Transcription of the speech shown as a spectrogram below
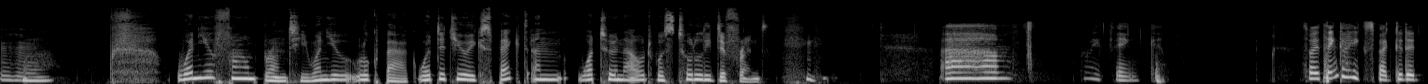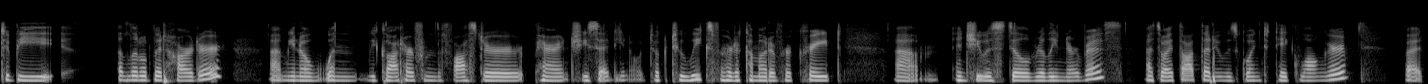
Mm-hmm. Uh, when you found Bronte, when you look back, what did you expect and what turned out was totally different? um, let me think. So I think I expected it to be a little bit harder. Um, you know, when we got her from the foster parent, she said, you know, it took two weeks for her to come out of her crate, um, and she was still really nervous. And so I thought that it was going to take longer, but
